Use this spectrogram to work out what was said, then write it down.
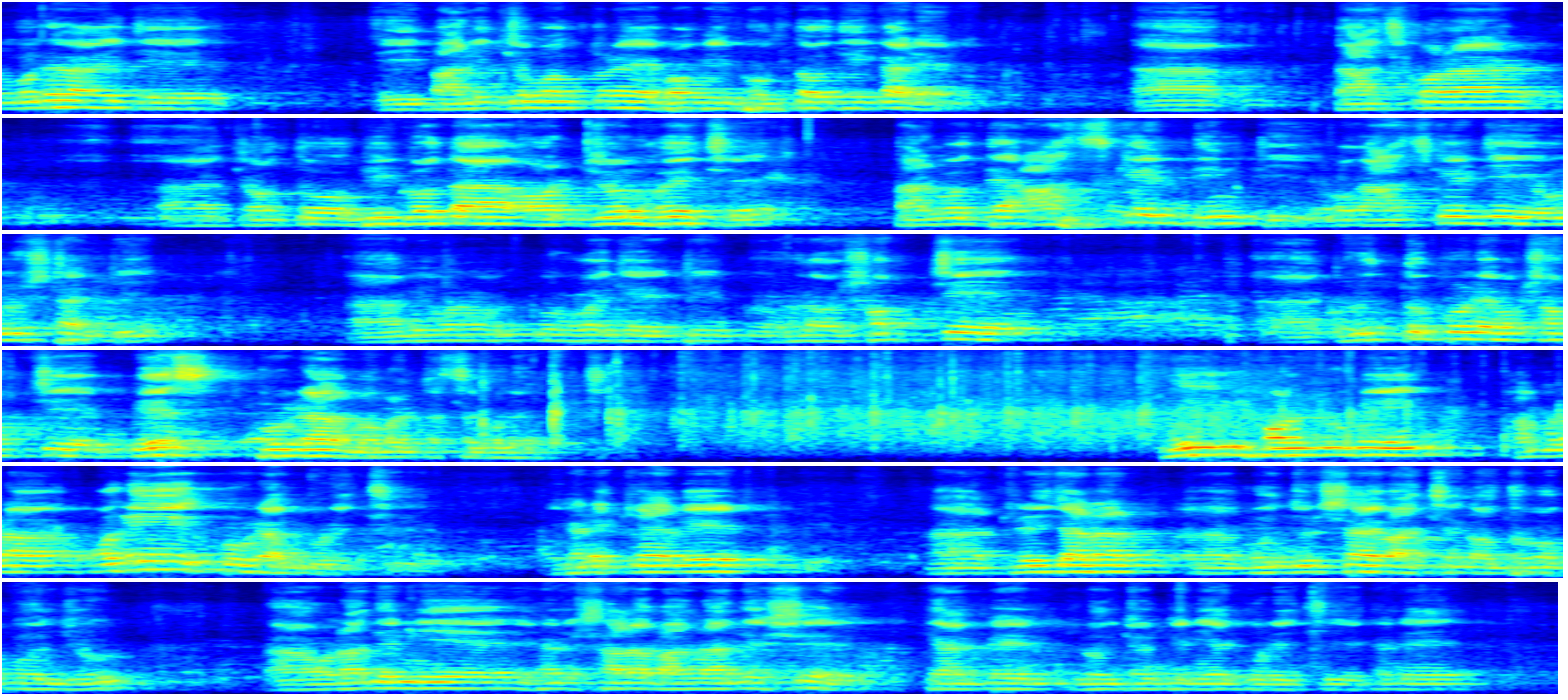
আমার মনে হয় যে এই বাণিজ্য মন্ত্রণালয় এবং এই ভোক্তা অধিকারের কাজ করার যত অভিজ্ঞতা অর্জন হয়েছে, তার মধ্যে আজকের দিনটি এবং আজকের যে এই অনুষ্ঠানটি আমি মনে করব যে এটি হলো সবচেয়ে গুরুত্বপূর্ণ এবং সবচেয়ে বেস্ট প্রোগ্রাম আমার কাছে মনে হচ্ছে। এই হলরুমেই আমরা অনেক প্রোগ্রাম করেছি। এখানে ক্যাবের ট্রেজারার মঞ্জুর সাহেব আছেন অধ্যাপক মঞ্জুর। ওনাদের নিয়ে এখানে সারা বাংলাদেশের ক্যাম্পের লোকজনকে নিয়ে করেছি, এখানে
